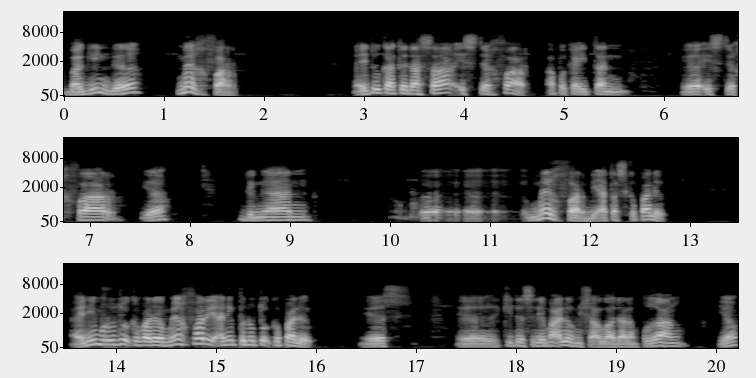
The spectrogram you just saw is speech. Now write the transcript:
baginda maghfar itu kata dasar istighfar apa kaitan ya istighfar ya dengan uh, maghfar di atas kepala. Ini merujuk kepada maghfar yakni penutup kepala. Yes. Ya, kita sedia maklum insya-Allah dalam perang ya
